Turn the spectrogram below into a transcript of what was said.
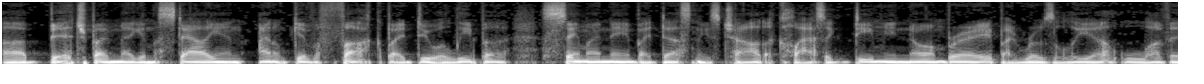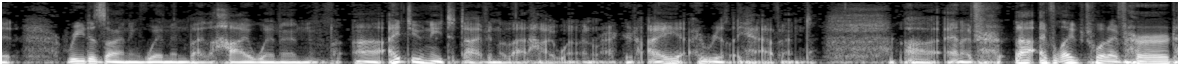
uh, "Bitch" by Megan Thee Stallion, "I Don't Give a Fuck" by Dua Lipa, "Say My Name" by Destiny's Child, a classic. "Di Mi Nombre" by Rosalia, love it, "Redesigning Women" by the Highwomen. Uh, I do need to dive into that Highwomen record. I I really haven't. Uh, and I've I've liked what I've heard,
